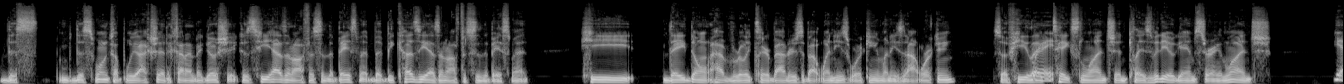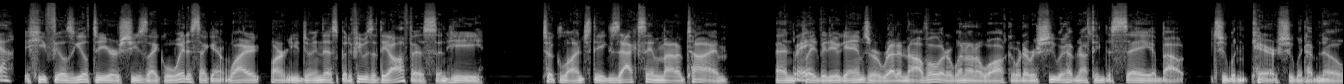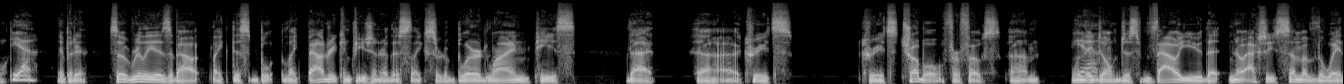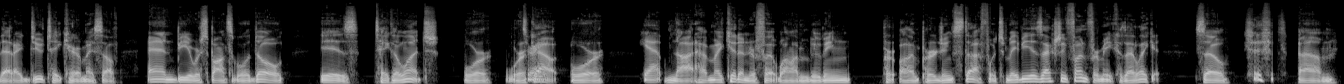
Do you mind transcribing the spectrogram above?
this this one couple we actually had to kind of negotiate because he has an office in the basement, but because he has an office in the basement, he they don't have really clear boundaries about when he's working and when he's not working. So if he like Right. takes lunch and plays video games during lunch, yeah, he feels guilty or she's like, well, wait a second, why aren't you doing this? But if he was at the office and he took lunch the exact same amount of time and Right. played video games or read a novel or went on a walk or whatever, she would have nothing to say about. She wouldn't care. She would have no yeah, input. in. So it really is about like this bl- like boundary confusion or this like sort of blurred line piece that uh, creates creates trouble for folks um, when Yeah. they don't just value that. No, actually, some of the way that I do take care of myself and be a responsible adult is take a lunch or work right. out or yeah. not have my kid underfoot while I'm moving while I'm purging stuff, which maybe is actually fun for me because I like it. So, um,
